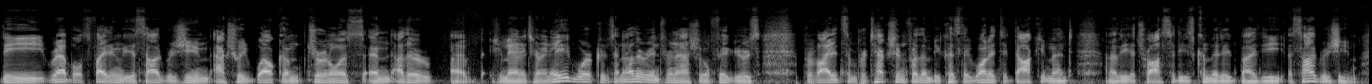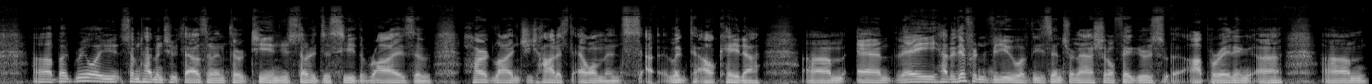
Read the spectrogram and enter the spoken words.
the rebels fighting the Assad regime actually welcomed journalists and other uh, humanitarian aid workers and other international figures, provided some protection for them because they wanted to document uh, the atrocities committed by the Assad regime. Uh, but really, sometime in 2013, you started to see the rise of hardline jihadist elements uh, linked to Al Qaeda, um, and they had a different view of these international figures operating uh, um,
